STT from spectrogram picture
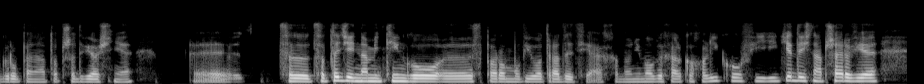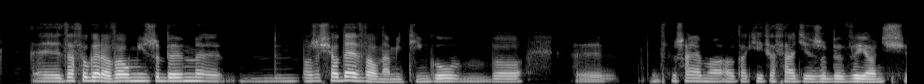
grupę na to przedwiośnie, co, co, tydzień na meetingu y, sporo mówił o tradycjach anonimowych alkoholików i, i kiedyś na przerwie zasugerował mi, żebym może się odezwał na meetingu, bo słyszałem o, o takiej zasadzie, żeby wyjąć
